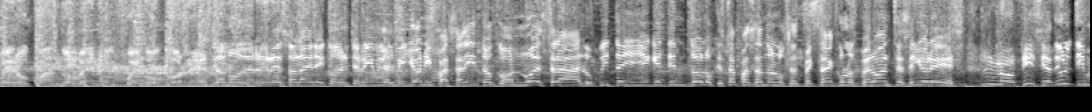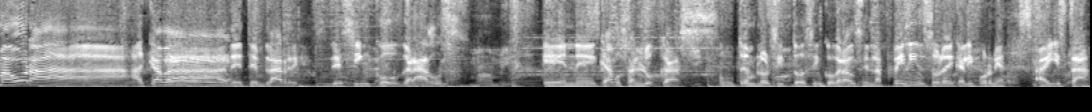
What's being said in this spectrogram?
Pero cuando ven el fuego corre. Estamos de regreso al aire con el terrible El Millón y pasadito con nuestra Lupita Yeye que tiene todo lo que está pasando en los espectáculos. Pero antes, señores, noticia de última hora. Acaba de temblar de 5 grados en eh, Cabo San Lucas. Un temblorcito de 5 grados en la península de California. Ahí está.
